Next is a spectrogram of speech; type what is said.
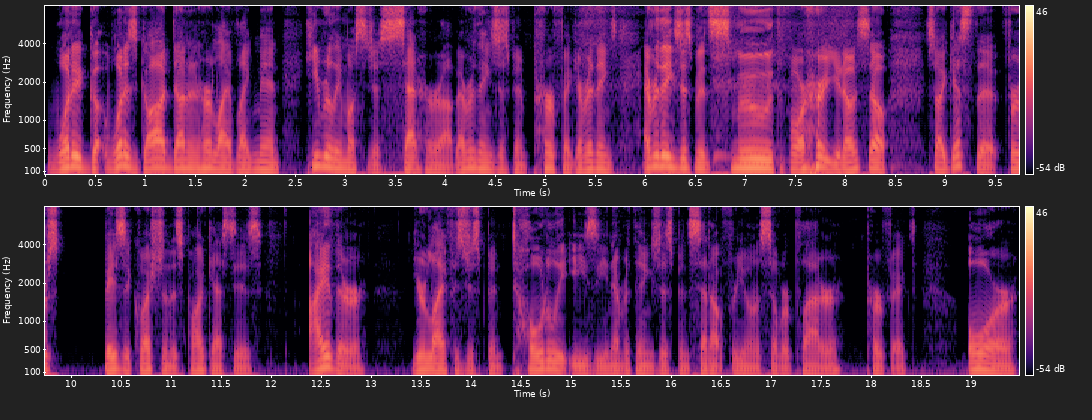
What did God, what has God done in her life? Like, man, He really must have just set her up. Everything's just been perfect. Everything's everything's just been smooth for her, you know. So, so I guess the first basic question of this podcast is either your life has just been totally easy and everything's just been set out for you on a silver platter, perfect, or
